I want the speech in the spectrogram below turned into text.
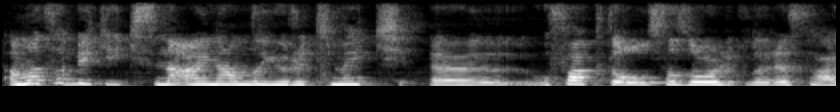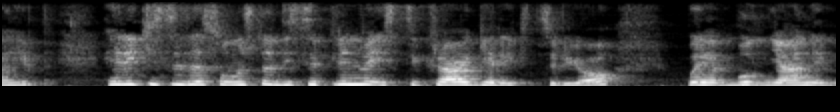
Ama tabii ki ikisini aynı anda yürütmek e, ufak da olsa zorluklara sahip. Her ikisi de sonuçta disiplin ve istikrar gerektiriyor. Ve bu yani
